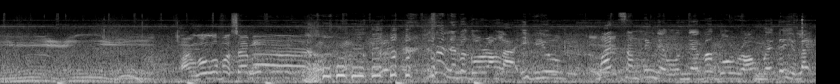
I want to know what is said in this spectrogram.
Mm. I'm gonna go for salmon. This one never go wrong lah. If you want something that will never go wrong, whether you like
